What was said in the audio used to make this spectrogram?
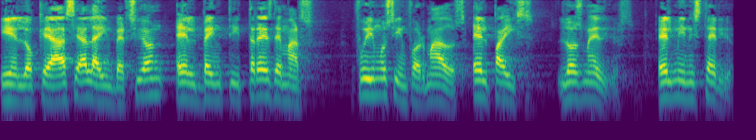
y en lo que hace a la inversión, el 23 de marzo fuimos informados, el país, los medios, el ministerio,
